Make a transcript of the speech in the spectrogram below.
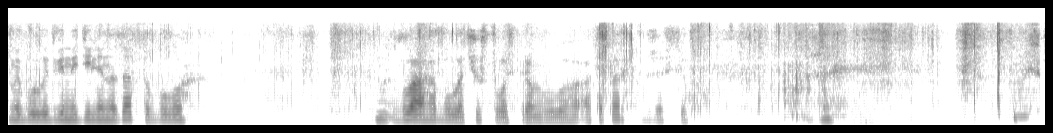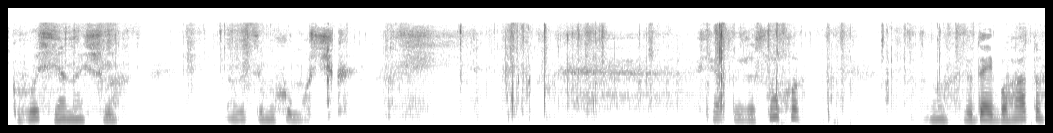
Ми були дві неділі назад, то було влага була, чувствувалась прям волога, а тепер вже все. Вже ось когось я знайшла. Але це мухоморчик. Зараз вже сухо. Ну, людей багато.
